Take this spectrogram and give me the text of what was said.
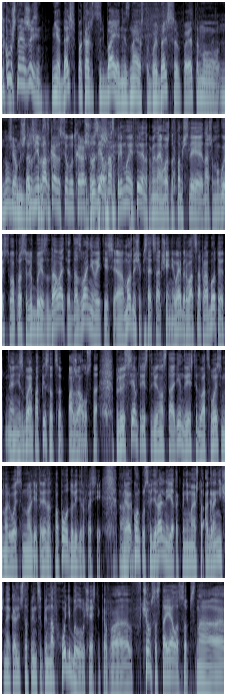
Скучная жизнь. Нет, дальше покажет судьба, я не знаю, что будет дальше, поэтому ну, чем что дальше... мне раз... подсказывает, все будет хорошо. Друзья, у нас прямой эфир, я напоминаю, можно в том числе нашему гостю вопросы любые задавать, дозванивайтесь. А, можно еще писать сообщения. Вайбер, WhatsApp работают. Не забываем подписываться, пожалуйста. Плюс 7 391 228 0809. Ренат, по поводу лидеров России. Да. Конкурс федеральный, я так понимаю, что ограниченное количество количество, в принципе, на входе было участников. А в чем состояло, собственно,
